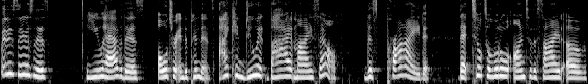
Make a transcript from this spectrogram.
but in seriousness, you have this ultra independence. I can do it by myself. This pride that tilts a little onto the side of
